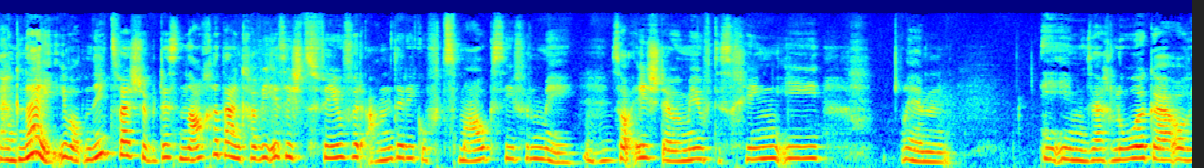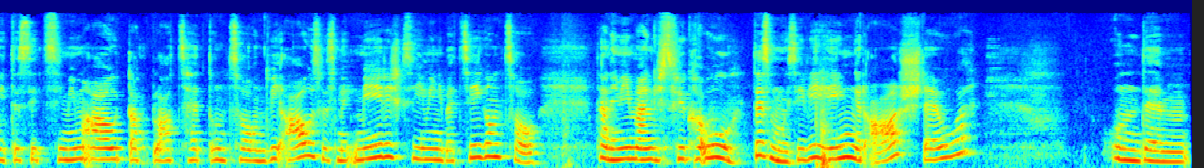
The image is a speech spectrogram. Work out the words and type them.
denke, nein, ich will nicht zu über das nachdenken, wie es ist zu viel Veränderung auf das Mal für mich. Mhm. So, ich stelle mich auf das Kind ein, ähm, ich, muss schauen, auch wie das jetzt in meinem Alltag Platz hat und so. Und wie alles, was mit mir war, meine Beziehung und so. Dann habe ich mir manchmal das Gefühl uh, das muss ich wie hinger anstellen. Und ähm,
